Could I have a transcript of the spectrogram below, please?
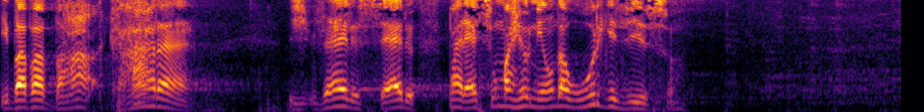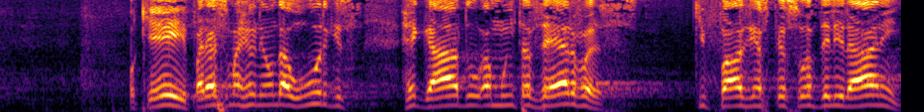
e bababá. Cara, velho, sério, parece uma reunião da URGS isso. Ok? Parece uma reunião da URGS regado a muitas ervas que fazem as pessoas delirarem.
